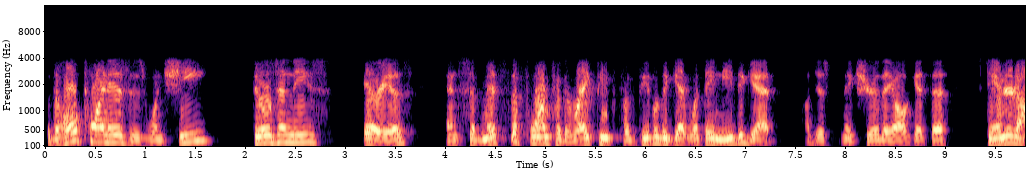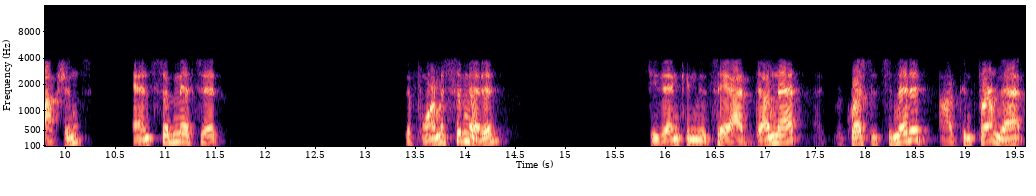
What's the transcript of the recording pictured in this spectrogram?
But the whole point is, is when she fills in these areas and submits the form for the right people, for the people to get what they need to get, I'll just make sure they all get the standard options and submits it. The form is submitted. She then can say, I've done that, requested submitted, I've confirmed that,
